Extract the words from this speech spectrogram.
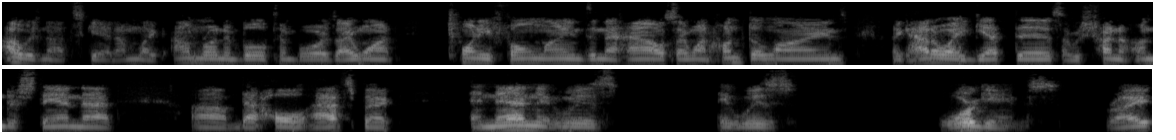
I was not scared. I'm like, I'm running bulletin boards. I want 20 phone lines in the house. I want hunter lines. Like, how do I get this? I was trying to understand that, um, that whole aspect. And then it was it was war games, right?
